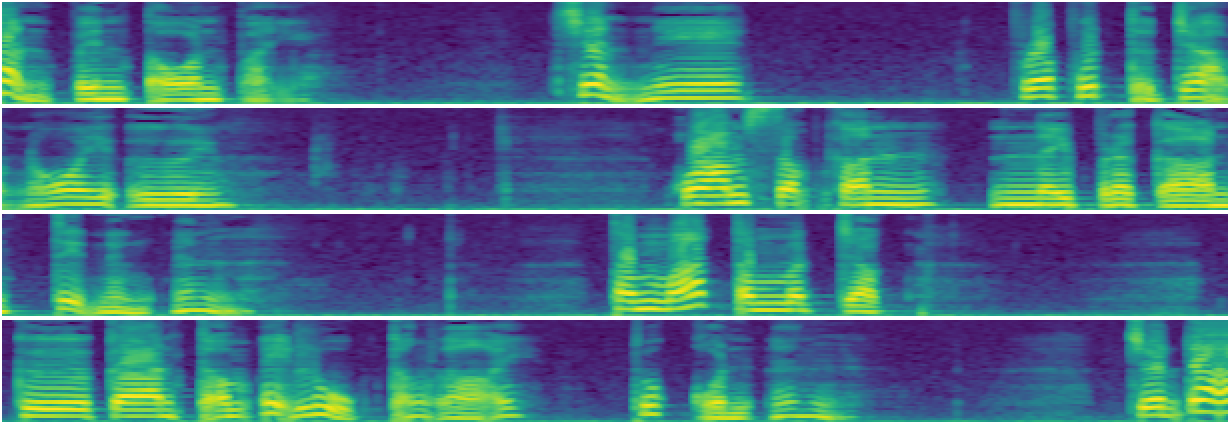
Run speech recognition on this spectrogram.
ขั้นเป็นตอนไป เช่นนี้ พระพุทธเจ้าน้อยเอ่ยความสำคัญในประการที่หนึ่งนั้นธรรมะธรรมจักร คือการทำให้ลูกทั้งหลาย ทุกคนนั้น จะได้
